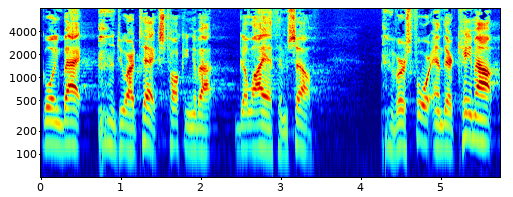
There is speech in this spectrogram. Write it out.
Going back to our text, talking about Goliath himself. Verse 4 And there came out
